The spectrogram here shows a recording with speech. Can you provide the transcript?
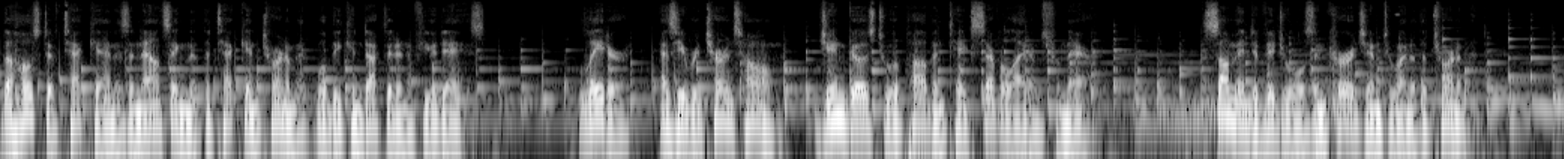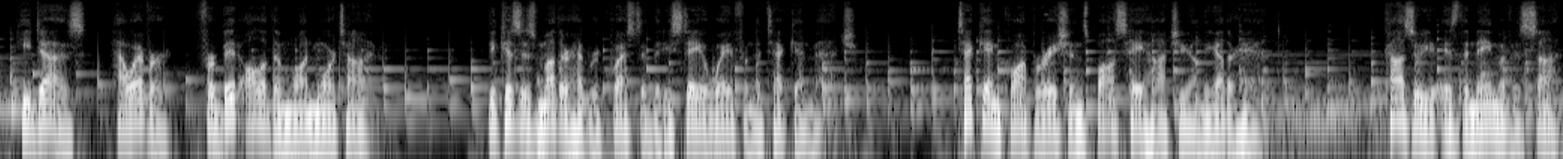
The host of Tekken is announcing that the Tekken tournament will be conducted in a few days. Later, as he returns home, Jin goes to a pub and takes several items from there. Some individuals encourage him to enter the tournament. He does, however, forbid all of them one more time. Because his mother had requested that he stay away from the Tekken match. Tekken Corporation's boss Heihachi on the other hand. Kazuya is the name of his son.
